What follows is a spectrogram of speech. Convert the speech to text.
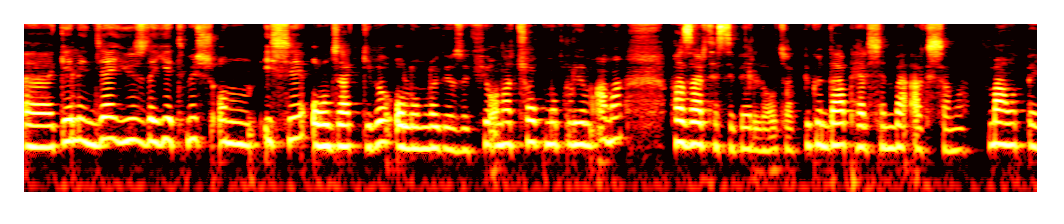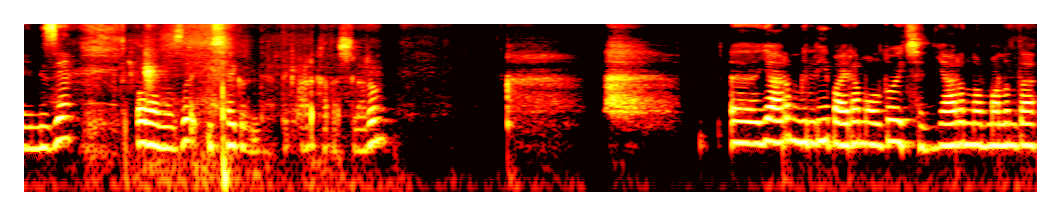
e, gelince yüzde yetmiş onun işi olacak gibi olumlu gözüküyor. Ona çok mutluyum ama pazartesi belli olacak. Bugün daha perşembe akşamı. Mahmut Bey'imizi babamızı işe gönderdik arkadaşlarım. Ee, yarın milli bayram olduğu için yarın normalinde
